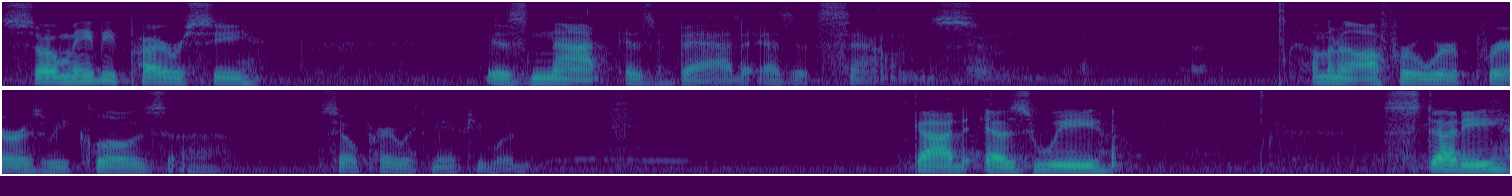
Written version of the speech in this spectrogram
So maybe piracy is not as bad as it sounds. I'm going to offer a word of prayer as we close. Uh, so pray with me if you would. God, as we study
